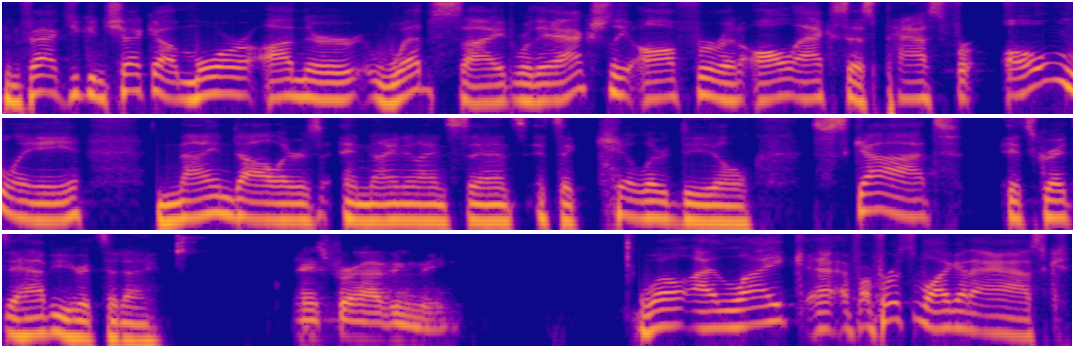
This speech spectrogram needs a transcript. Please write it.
In fact, you can check out more on their website where they actually offer an all access pass for only $9.99. It's a killer deal deal. Scott, it's great to have you here today. Thanks for having me. Well, I like, uh, first of all, I got to ask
